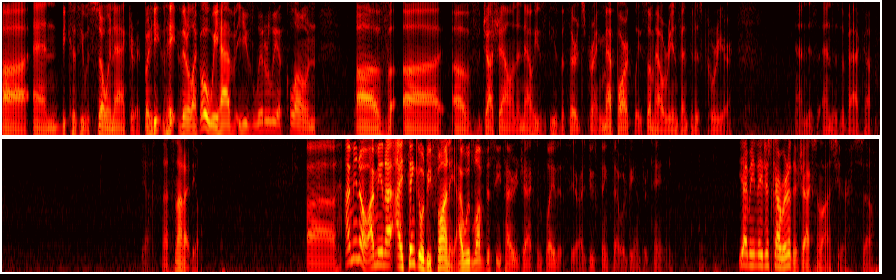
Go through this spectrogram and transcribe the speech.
Uh, and because he was so inaccurate, but he they, they're like, oh, we have he's literally a clone of uh, of Josh Allen, and now he's he's the third string. Matt Barkley somehow reinvented his career, and is and is the backup. yeah, that's not ideal. Uh, I mean, no, I mean, I, I think it would be funny. I would love to see Tyree Jackson play this year. I do think that would be entertaining. Yeah, I mean they just got rid of their Jackson last year, so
